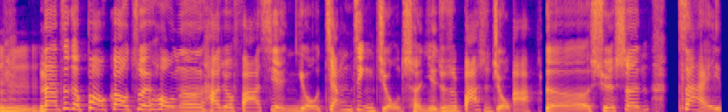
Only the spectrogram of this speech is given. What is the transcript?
嗯，那这个报告最后呢，他就发现有将近九成，也就是八十九八的学生在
